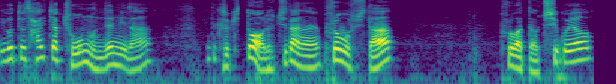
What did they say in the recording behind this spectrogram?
이것도 살짝 좋은 문제입니다. 근데 그렇게 또 어렵지도 않아요. 풀어봅시다. 풀어봤다고 치고요.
